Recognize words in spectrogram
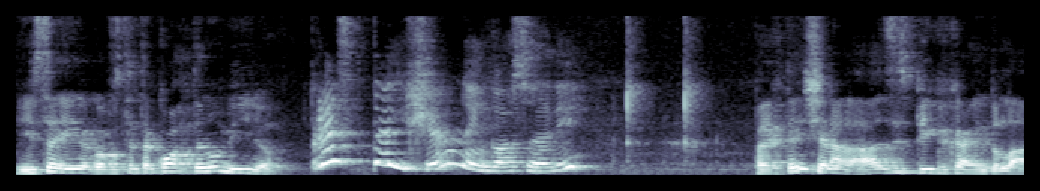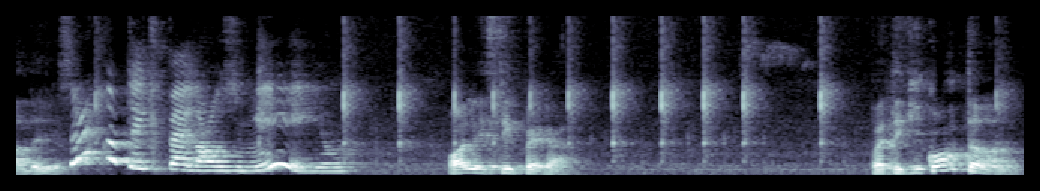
Isso aí, agora você tá cortando o milho, ó. Parece que tá enchendo o negócio ali. Parece que tá enchendo lá, as espigas caindo do lado aí. Será que eu tenho que pegar os milho? Olha você tem que pegar. Vai ter que ir cortando.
